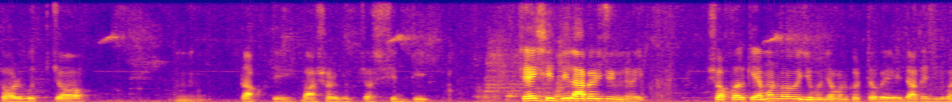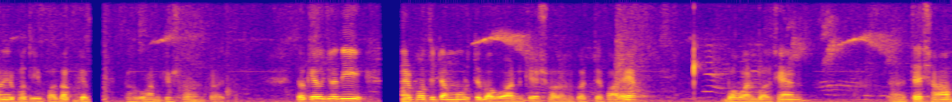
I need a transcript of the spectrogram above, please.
সর্বোচ্চ প্রাপ্তি বা সর্বোচ্চ সিদ্ধি। সেই সিদ্ধি লাভের জন্যই সকলকে এমনভাবে জীবনযাপন করতে হবে যাতে জীবনের প্রতি পদক্ষেপ ভগবানকে স্মরণ করা যায়। তো কেউ যদি প্রতিটা মুহূর্তে ভগবানকে স্মরণ করতে পারে। ভগবান বলছেন তেসাম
